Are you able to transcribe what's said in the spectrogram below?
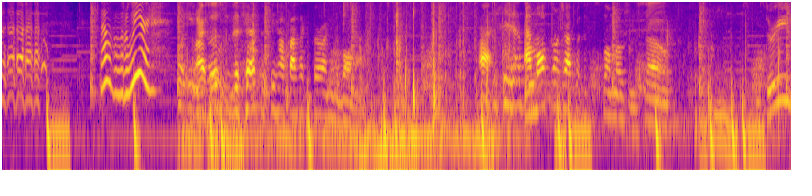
Hey! that was a little weird. Alright, so this is the test to see how fast I can throw under the ball now. Alright, I'm also going to try to put this in slow motion. So, three, two,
